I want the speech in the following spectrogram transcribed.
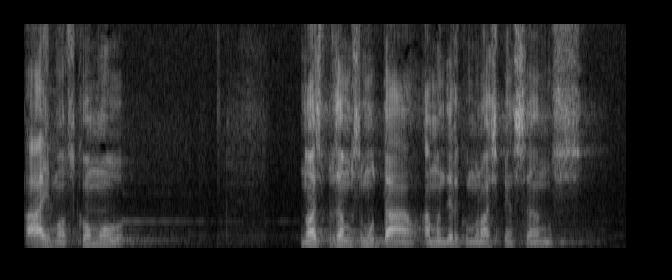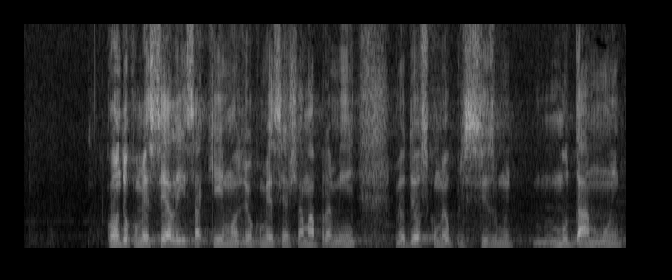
Ah, irmãos, como nós precisamos mudar a maneira como nós pensamos. Quando eu comecei a ler isso aqui, irmãos, eu comecei a chamar para mim, meu Deus, como eu preciso muito, mudar muito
